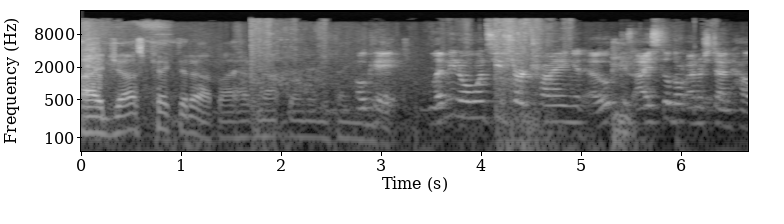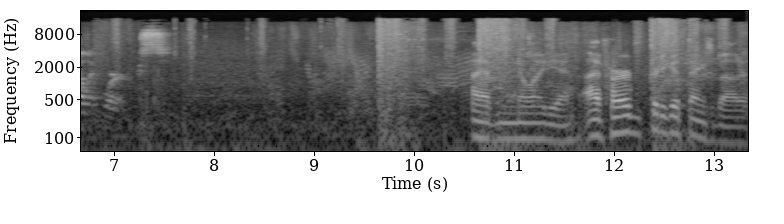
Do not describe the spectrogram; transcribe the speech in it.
I just picked it up. I have not done anything. Okay. Let me know once you start trying it out, because I still don't understand how it works. I have no idea. I've heard pretty good things about it.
